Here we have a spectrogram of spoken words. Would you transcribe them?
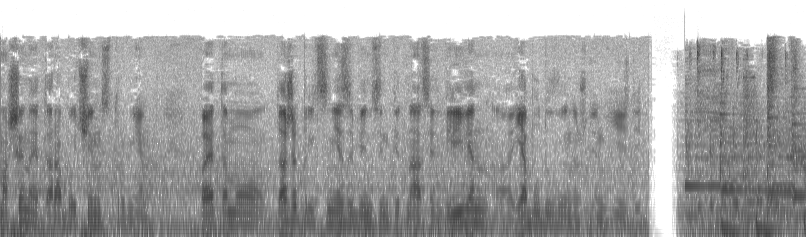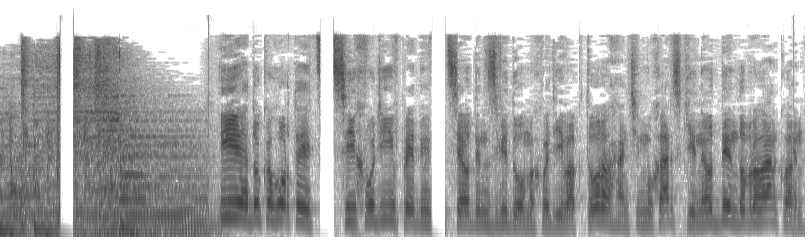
Машина это рабочий инструмент. Поэтому даже при цене за бензин 15 гривен э, я буду вынужден ездить. І до когорти цих водіїв приєднується один з відомих водіїв актора Антін Мухарський. Не один. Доброго ранку. Антін.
